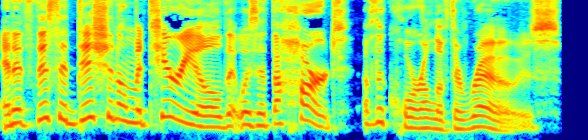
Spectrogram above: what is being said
and it's this additional material that was at the heart of the Quarrel of the Rose.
